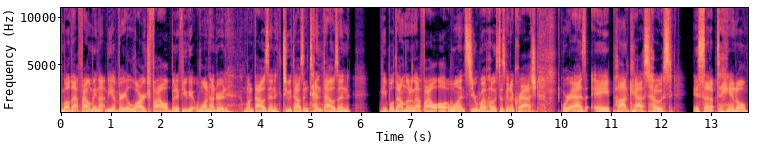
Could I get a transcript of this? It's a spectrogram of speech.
well, that file may not be a very large file, but if you get 100, 1,000, 2,000, 10,000 people downloading that file all at once, your web host is going to crash. Whereas a podcast host is set up to handle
